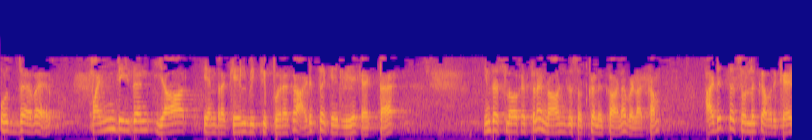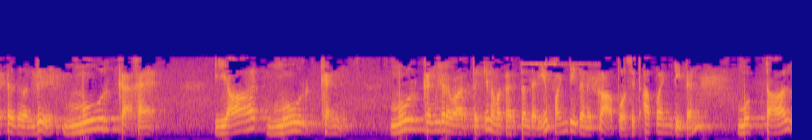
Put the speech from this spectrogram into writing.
உத்தவர் பண்டிதன் யார் என்ற கேள்விக்கு பிறகு அடுத்த கேள்வியை கேட்டார் இந்த ஸ்லோகத்துல நான்கு சொற்களுக்கான விளக்கம் அடுத்த சொல்லுக்கு அவர் கேட்டது வந்து மூர்க்கக யார் மூர்க்கன் மூர்க்கன்கிற வார்த்தைக்கு நமக்கு அர்த்தம் தெரியும். பண்டிதனுக்கு ஆப்போசிட் அப்பண்டிதன் முட்டாள்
